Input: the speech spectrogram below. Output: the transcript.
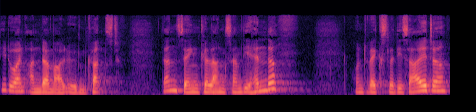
die du ein andermal üben kannst. Dann senke langsam die Hände und wechsle die Seite.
